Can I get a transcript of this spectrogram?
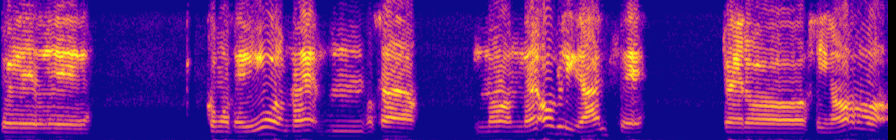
Eh, como te digo, no es, mm, o sea, no, no es obligarse, pero si no,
